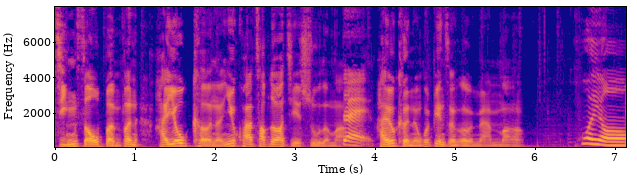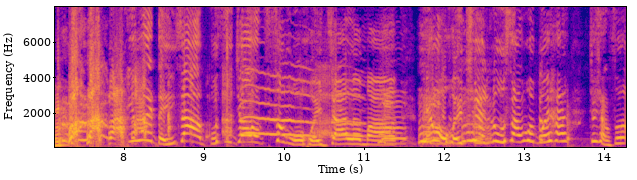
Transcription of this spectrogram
谨守本分，还有可能，因为快要差不多要结束了嘛。对，还有可能会变成耳男吗？会哦，因为等一下不是就要送我回家了吗？陪我回去的路上会不会他就想说，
